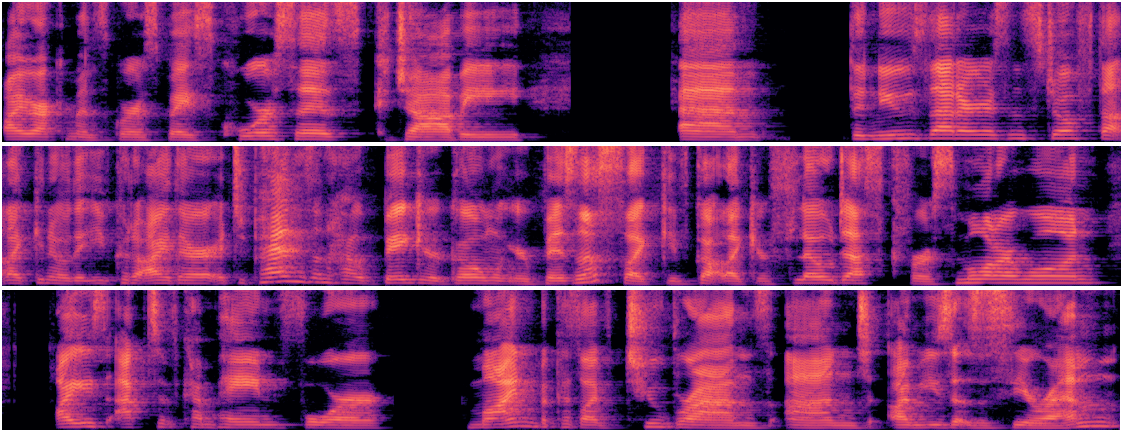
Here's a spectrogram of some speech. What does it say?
I recommend Squarespace courses, Kajabi, um, the newsletters and stuff that like you know that you could either. It depends on how big you're going with your business. Like you've got like your Flodesk for a smaller one. I use Active Campaign for mine because I have two brands and I use it as a CRM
